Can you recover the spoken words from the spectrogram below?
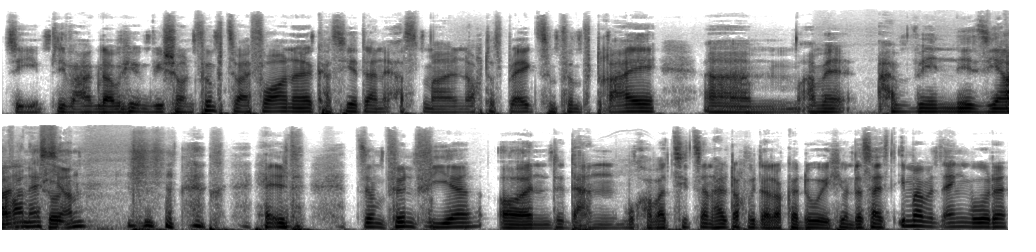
sie, sie war, glaube ich, irgendwie schon 5-2 vorne, kassiert dann erstmal noch das Break zum 5-3. Ähm, Avenesian. Avanesian. hält zum 5-4 und dann Zieht dann halt auch wieder locker durch. Und das heißt, immer wenn es eng wurde,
